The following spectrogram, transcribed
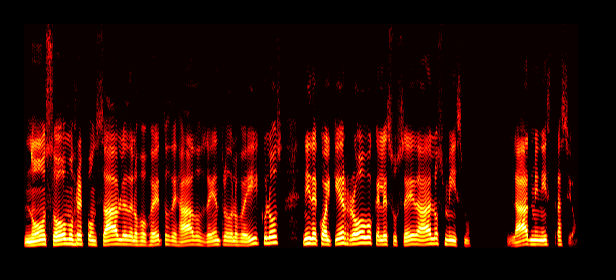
No somos responsables de los objetos dejados dentro de los vehículos ni de cualquier robo que le suceda a los mismos. La administración.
